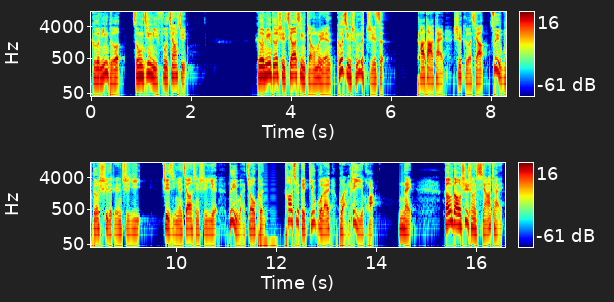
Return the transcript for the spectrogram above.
葛明德、总经理傅家俊。葛明德是嘉信掌门人葛景成的侄子。他大概是葛家最不得势的人之一。这几年家信实业内外交困，他却给丢过来管这一块内港岛市场狭窄，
